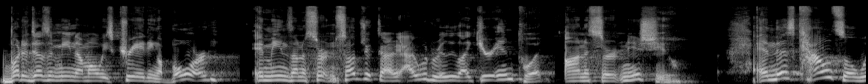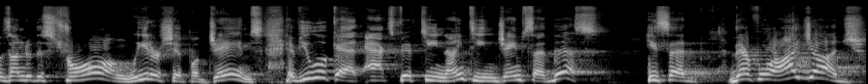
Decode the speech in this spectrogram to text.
But it doesn't mean I'm always creating a board. It means on a certain subject, I, I would really like your input on a certain issue. And this council was under the strong leadership of James. If you look at Acts 15, 19, James said this. He said, therefore I judge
